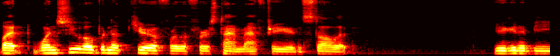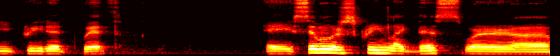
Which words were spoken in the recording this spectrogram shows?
But once you open up Cura for the first time after you install it, you're going to be greeted with a similar screen like this where, uh,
